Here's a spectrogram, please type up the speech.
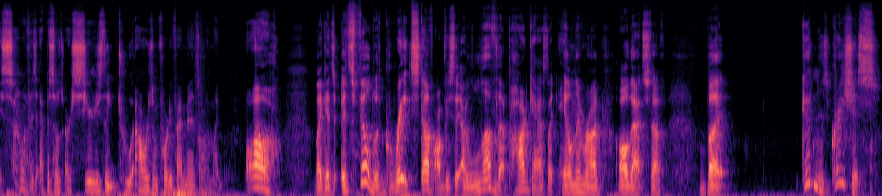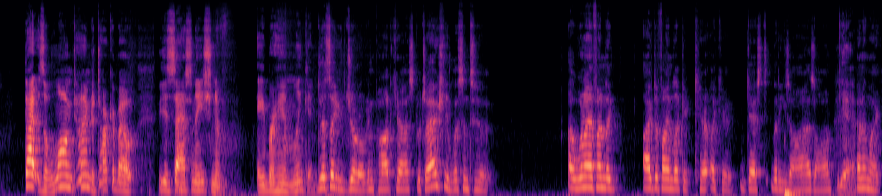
some of his episodes are seriously two hours and forty five minutes long. I'm like, oh, like it's it's filled with great stuff. Obviously, I love that podcast, like Hail Nimrod, all that stuff. But goodness gracious, that is a long time to talk about the assassination of Abraham Lincoln. That's like a Joe Rogan podcast, which I actually listen to. Uh, when I find like, I have to find like a like a guest that he's on has on, Yeah. and I'm like,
